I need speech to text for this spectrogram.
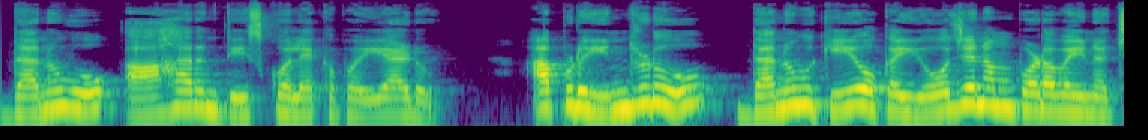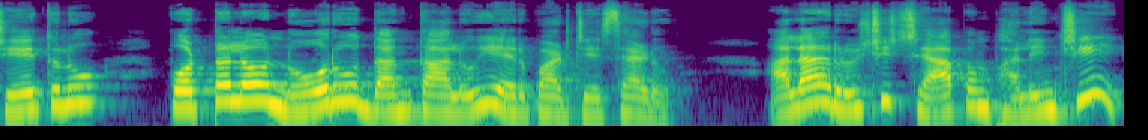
ధనువు ఆహారం తీసుకోలేకపోయాడు. అప్పుడు ఇంద్రుడు ధనువుకి ఒక యోజనం పొడవైన చేతులు పొట్టలో నోరు దంతాలు ఏర్పాటు చేశాడు. అలా ఋషి శాపం ఫలించి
